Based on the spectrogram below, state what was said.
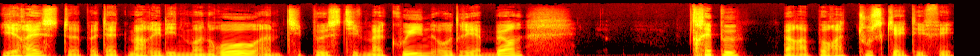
Il reste peut-être Marilyn Monroe, un petit peu Steve McQueen, Audrey Hepburn, très peu par rapport à tout ce qui a été fait.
